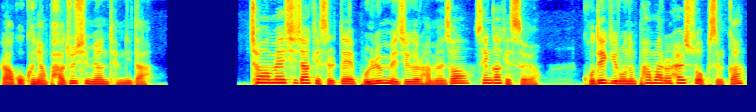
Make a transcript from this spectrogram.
라고 그냥 봐주시면 됩니다. 처음에 시작했을 때 볼륨 매직을 하면서 생각했어요. 고데기로는 파마를 할 수 없을까?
